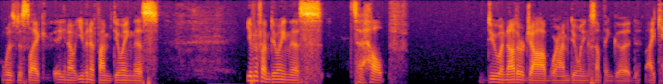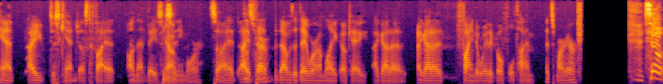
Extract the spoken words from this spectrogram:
was just like, you know, even if I'm doing this, even if I'm doing this to help do another job where I'm doing something good, I can't, I just can't justify it on that basis Yeah. anymore. So I, I that, that was a day where I'm like, okay, I gotta, I gotta find a way to go full time at Smart Air. So,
